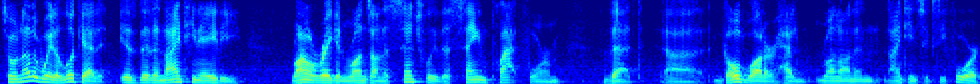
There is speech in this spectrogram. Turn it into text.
So, another way to look at it is that in 1980, Ronald Reagan runs on essentially the same platform that uh, Goldwater had run on in 1964,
